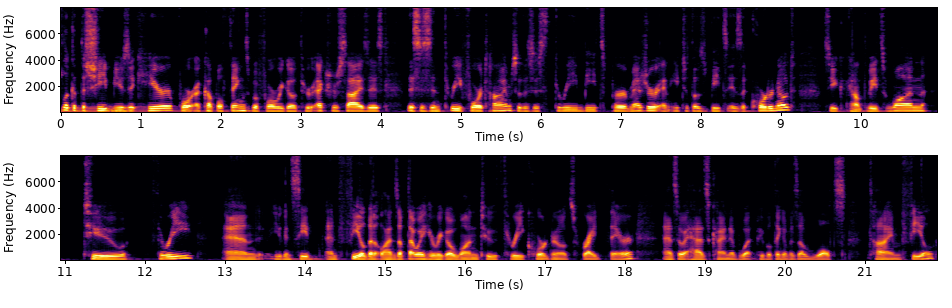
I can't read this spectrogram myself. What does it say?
Let's look at the sheet music here for a couple things before we go through exercises. This is in 3-4 times, so this is 3 beats per measure, and each of those beats is a quarter note. So you can count the beats one, two, three, and you can see and feel that it lines up that way. Here we go, one, two, three quarter notes right there. And so it has kind of what people think of as a waltz time feel.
